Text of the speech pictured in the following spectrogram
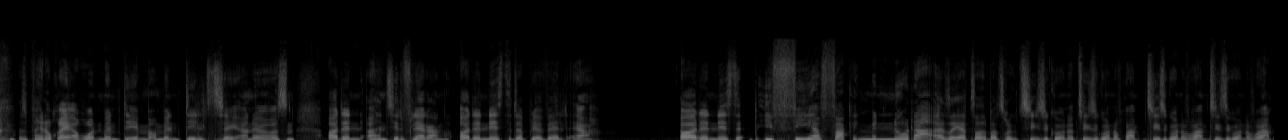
og så panorerer rundt mellem dem, og mellem deltagerne, og sådan, og, den, og han siger det flere gange, og den næste, der bliver valgt, er og ja. den næste, i fire fucking minutter, altså jeg tager bare trykke 10 sekunder, 10 sekunder frem, 10 sekunder frem, 10 sekunder frem.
